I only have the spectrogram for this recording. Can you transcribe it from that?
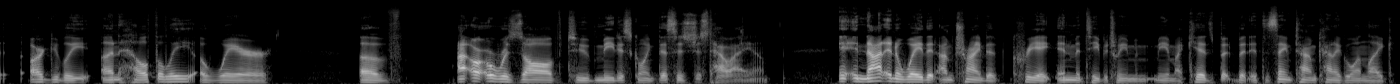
uh, arguably unhealthily aware of or, or resolved to me just going this is just how i am and, and not in a way that i'm trying to create enmity between me and my kids but but at the same time kind of going like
